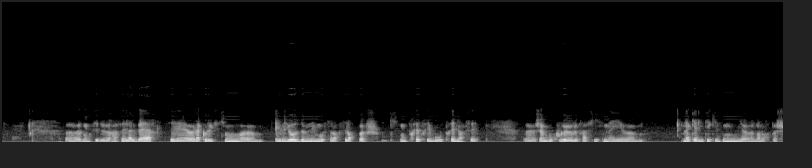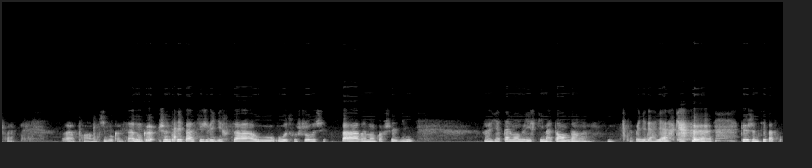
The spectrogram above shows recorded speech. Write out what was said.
Donc c'est de Raphaël Albert. C'est la collection Helios de Mnemos. Alors c'est leurs poches qui sont très très beaux, très bien faits. J'aime beaucoup le, graphisme et la qualité qu'ils ont mis euh, dans leur poche. Voilà. Euh, pour un petit mot comme ça. Donc euh, je ne sais pas si je vais dire ça ou, autre chose. Je sais pas vraiment encore choisi. Il y a tellement de livres qui m'attendent, hein. vous voyez derrière, que, je ne sais pas trop.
